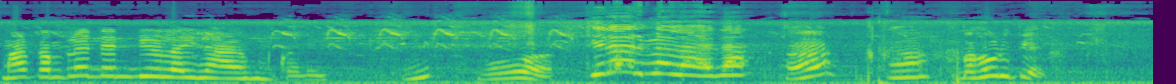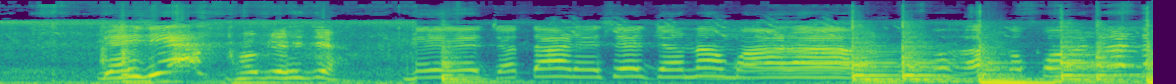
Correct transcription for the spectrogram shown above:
મારે કમ્પ્લેટ દંડી લઈને આવ્યો હું કરીશ ઓ કેટલા રૂપિયા લાવ્યા હા? હા. બહુ રૂપિયા. બેહી ગયા હવે બેસી ગયા જતા રહેશે હક પણ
